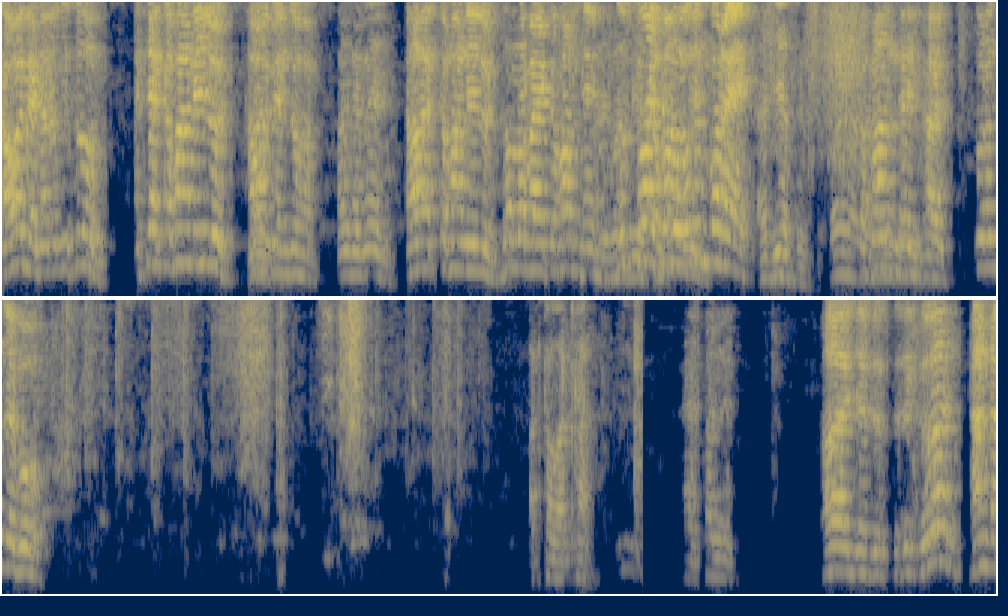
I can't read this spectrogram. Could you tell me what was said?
খাওয়াবেন আরও কিছু? আচ্ছা, একটা এই লইন, খাওয়াবেন যখন। হ্যাঁ, একটা পান এই লইন। ভাই একটা ফান দেন দোস্ত আইছে বহুদিন পরে দিয়ে আছে। একটা পান দেন খাই। করুন যাব। আটকা, আটকা। হ্যাঁ, পারলেন। যে দোস্ত, দেখছুন? ঠান্ডা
